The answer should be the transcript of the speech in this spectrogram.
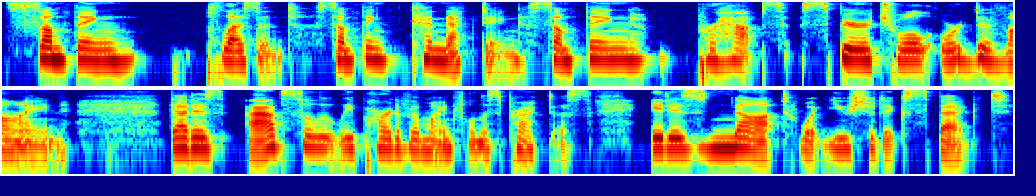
something pleasant, something connecting, something perhaps spiritual or divine. That is absolutely part of a mindfulness practice. It is not what you should expect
